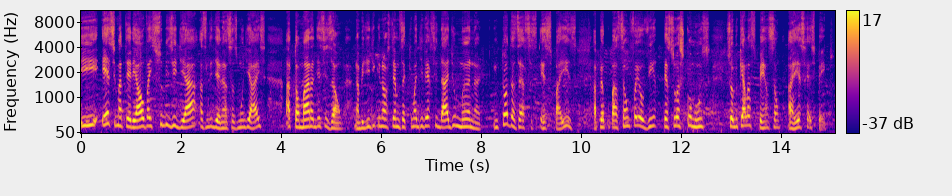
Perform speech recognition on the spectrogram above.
e esse material vai subsidiar as lideranças mundiais a tomar a decisão, na medida em que nós temos aqui uma diversidade humana. Em todos esses, países, a preocupação foi ouvir pessoas comuns sobre o que elas pensam a esse respeito.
